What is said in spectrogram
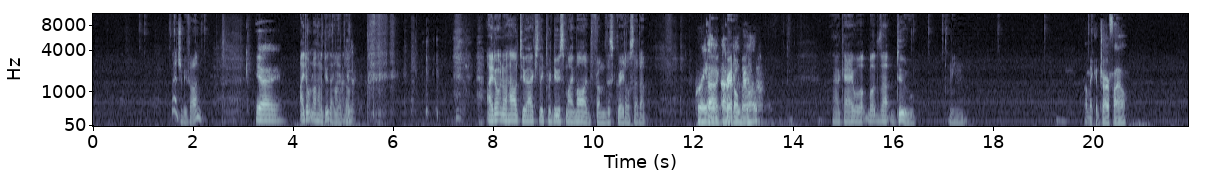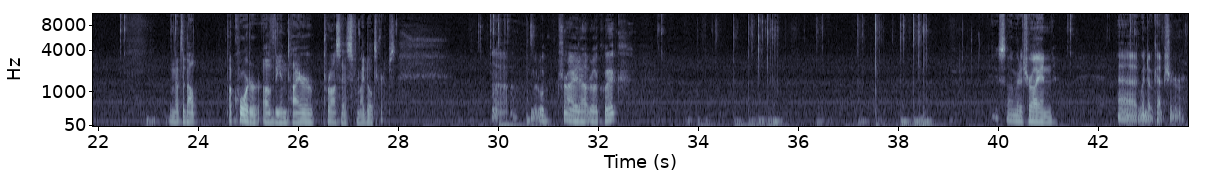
That should be fun. Yeah. I don't know how to do that yet, though. I don't know how to actually produce my mod from this Gradle setup. Gradle, Uh, Gradle build. build. Okay, well, what does that do? I mean, I'll make a jar file. That's about a quarter of the entire process for my build scripts. Uh, but we'll try it out real quick. So I'm going to try and add window capture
